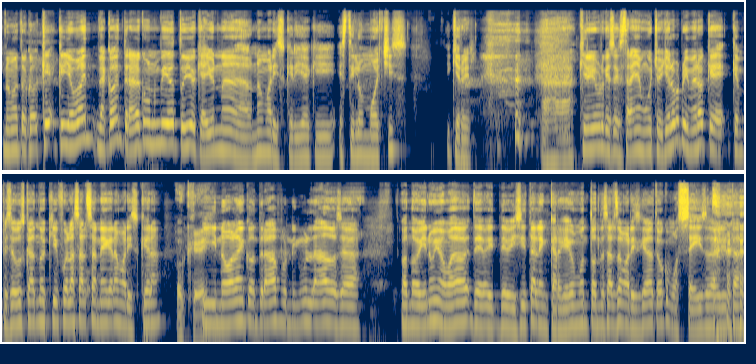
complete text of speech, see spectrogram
no me ha tocado. Que, que yo me, me acabo de enterar con un video tuyo que hay una, una marisquería aquí, estilo mochis. Y quiero ir. Ajá. Quiero ir porque se extraña mucho. Yo lo primero que, que empecé buscando aquí fue la salsa negra marisquera. Ok. Y no la encontraba por ningún lado. O sea, cuando vino mi mamá de, de visita le encargué un montón de salsa marisquera. Tengo como seis ahorita.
